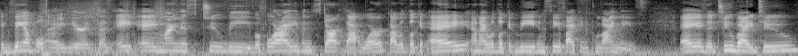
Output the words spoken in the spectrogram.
example A here, it says 8A minus 2B. Before I even start that work, I would look at A and I would look at B and see if I can combine these. A is a 2 by 2.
